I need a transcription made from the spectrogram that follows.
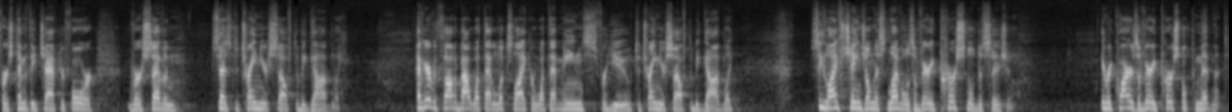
1 Timothy chapter 4 verse 7 says to train yourself to be godly. Have you ever thought about what that looks like or what that means for you to train yourself to be godly? See, life change on this level is a very personal decision. It requires a very personal commitment.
